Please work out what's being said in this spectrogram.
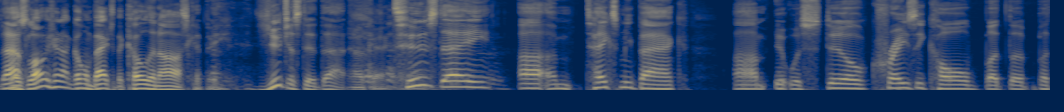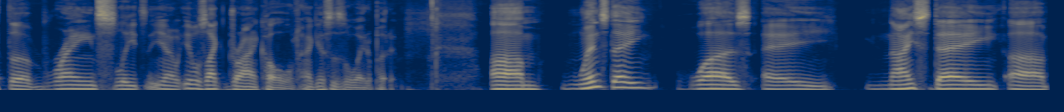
That As long as you're not going back to the colonoscopy. you just did that. Okay. Tuesday uh, um, takes me back. Um, it was still crazy cold, but the but the rain, sleet, you know, it was like dry cold. I guess is the way to put it. Um, Wednesday was a nice day. Uh,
